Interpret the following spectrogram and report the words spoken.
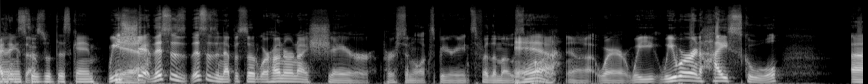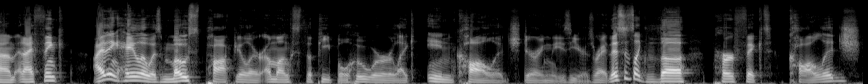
experiences with this game? We Yeah. share. This is this is an episode where Hunter and I share personal experience for the most Yeah. part. Uh, where we we were in high school, um, and I think I think Halo is most popular amongst the people who were like in college during these years. Right. This is like the perfect college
